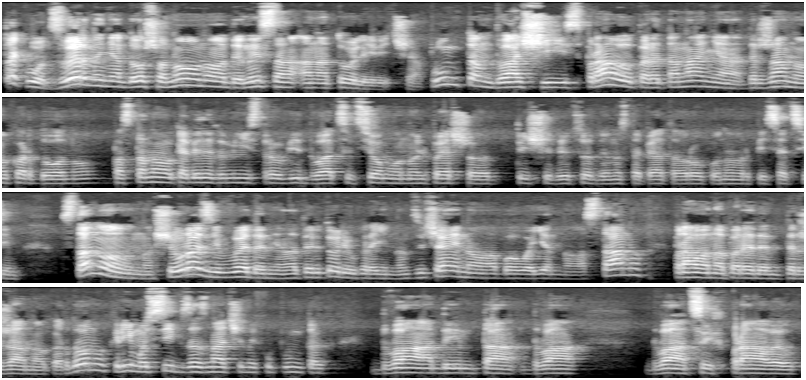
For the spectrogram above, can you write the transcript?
Так от, звернення до шановного Дениса Анатолійовича. Пунктом 2.6 правил перетинання державного кордону, постанова Кабінету міністрів від 27.01.1995 року номер 57 встановлено, що у разі введення на території України надзвичайного або воєнного стану право на перетин державного кордону, крім осіб, зазначених у пунктах 2.1 та 2.2 цих правил,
